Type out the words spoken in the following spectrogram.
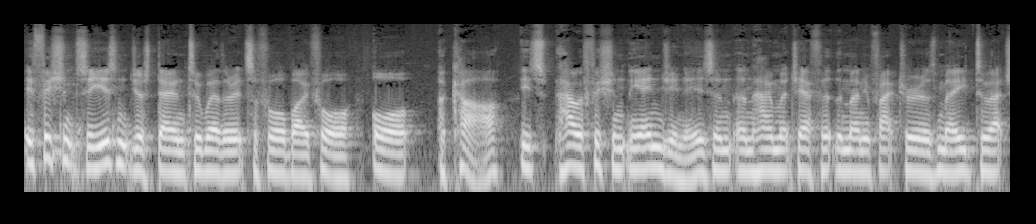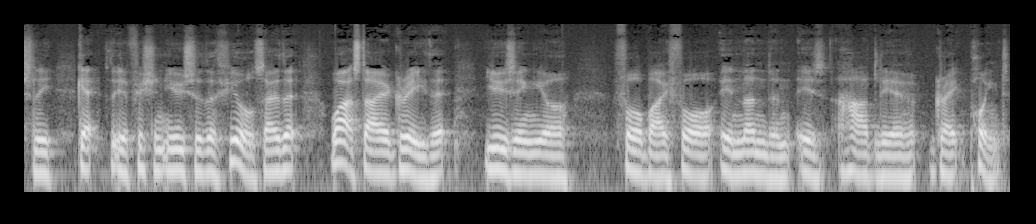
efficiency isn't just down to whether it's a 4x4 or a car, it's how efficient the engine is and, and how much effort the manufacturer has made to actually get the efficient use of the fuel. So that, whilst I agree that using your 4x4 in London is hardly a great point,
